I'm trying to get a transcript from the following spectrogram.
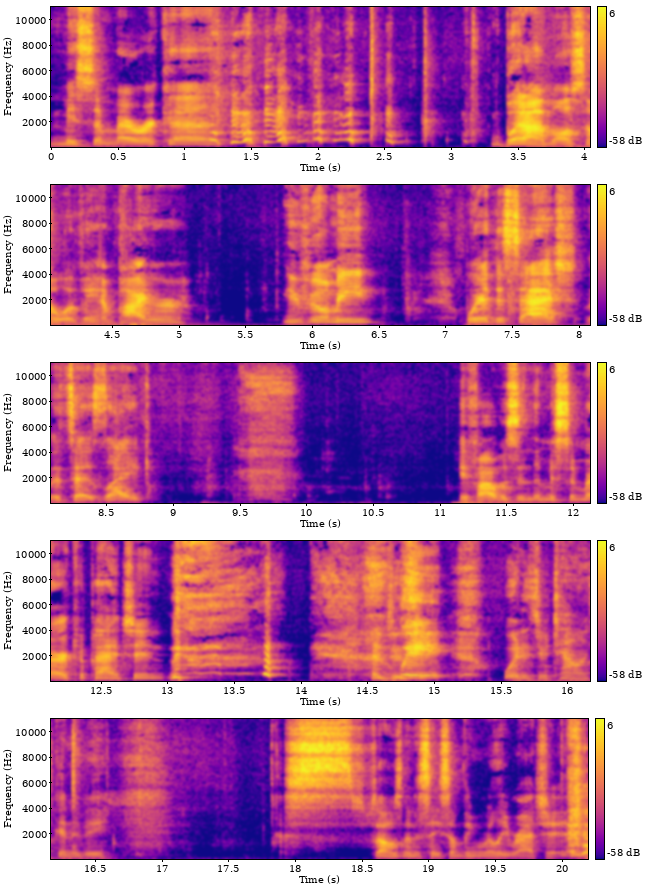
Miss America. but I'm also a vampire. You feel me? Wear the sash that says like if I was in the Miss America pageant. and just Wait, what is your talent gonna be? I was gonna say something really ratchet. And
